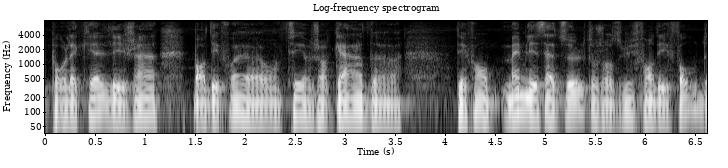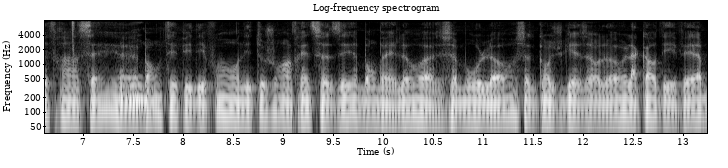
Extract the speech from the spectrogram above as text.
pour lesquels les gens, bon, des fois, euh, on, je regarde, euh, des fois, on- même les adultes aujourd'hui font des fautes de français. euh, Oui. bon, puis des fois, on est toujours en train de se dire, bon, ben là, euh, ce mot-là, cette conjugaison-là, l'accord des verbes,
